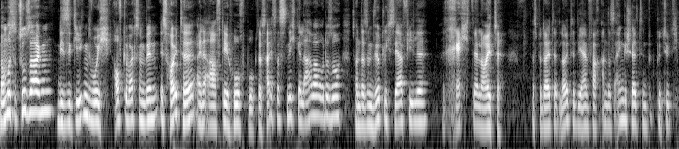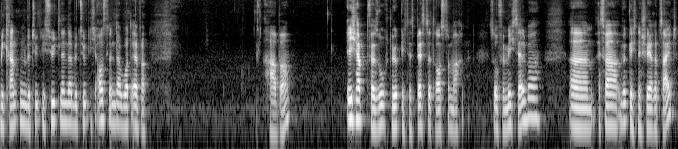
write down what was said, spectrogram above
Man muss dazu sagen, diese Gegend, wo ich aufgewachsen bin, ist heute eine AfD-Hochburg. Das heißt, das ist nicht Gelaber oder so, sondern da sind wirklich sehr viele rechte Leute. Das bedeutet Leute, die einfach anders eingestellt sind bezüglich Migranten, bezüglich Südländer, bezüglich Ausländer, whatever. Aber ich habe versucht, wirklich das Beste draus zu machen. So für mich selber. Ähm, es war wirklich eine schwere Zeit.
